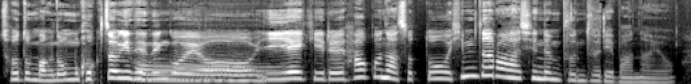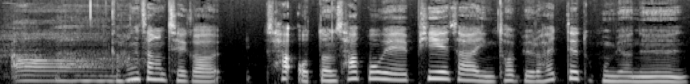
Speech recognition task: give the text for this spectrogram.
저도 막 너무 걱정이 되는 어. 거예요. 이 얘기를 하고 나서 또 힘들어 하시는 분들이 많아요. 아. 그러니까 항상 제가 사, 어떤 사고의 피해자 인터뷰를 할 때도 보면은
